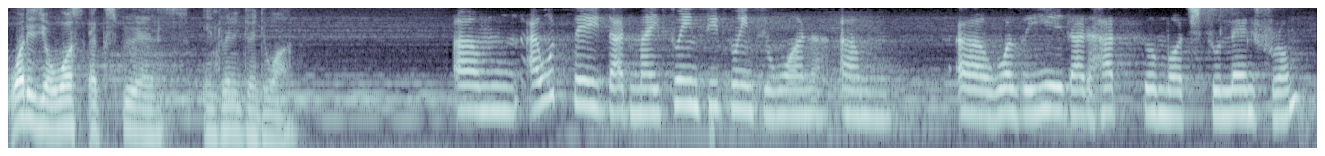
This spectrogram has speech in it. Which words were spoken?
what is your worst experience in 2021? Um, I would say that my 2021 um, uh, was a year that had so much to learn from.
